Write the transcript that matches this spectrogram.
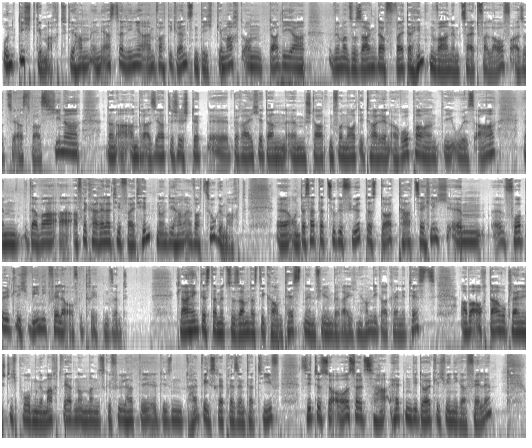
und dicht gemacht. Die haben in erster Linie einfach die Grenzen dicht gemacht und da die ja, wenn man so sagen darf, weiter hinten waren im Zeitverlauf, also zuerst war es China, dann andere asiatische Städte, äh, Bereiche, dann ähm, Staaten von Norditalien, Europa und die USA, ähm, da war Afrika relativ weit hinten und die haben einfach zugemacht. Äh, und das hat dazu geführt, dass dort tatsächlich ähm, äh, vorbildlich wenig Fälle aufgetreten sind. Klar hängt es damit zusammen, dass die kaum testen. In vielen Bereichen haben die gar keine Tests. Aber auch da, wo kleine Stichproben gemacht werden und man das Gefühl hat, die, die sind halbwegs repräsentativ, sieht es so aus, als hätten die deutlich weniger Fälle.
